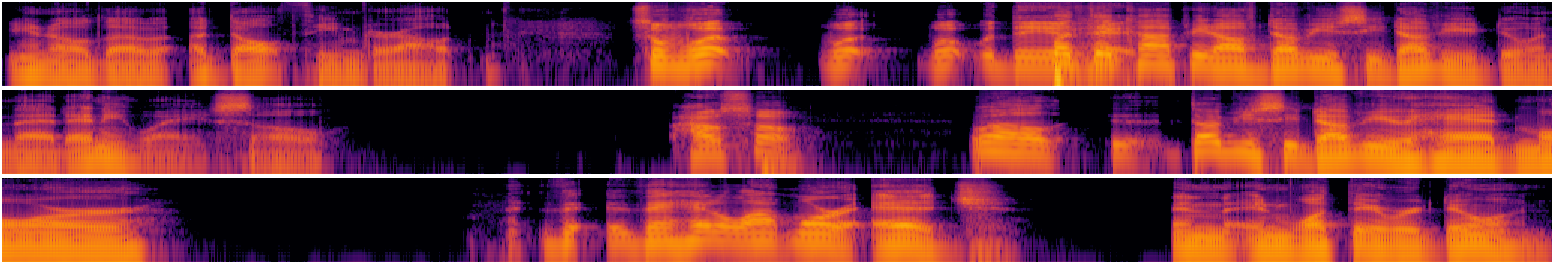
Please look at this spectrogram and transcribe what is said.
you know, the adult themed route. So what what what would they? But they had- copied off WCW doing that anyway. So, how so? well, WCW had more. They, they had a lot more edge in in what they were doing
